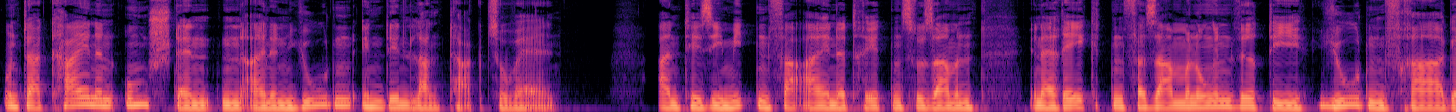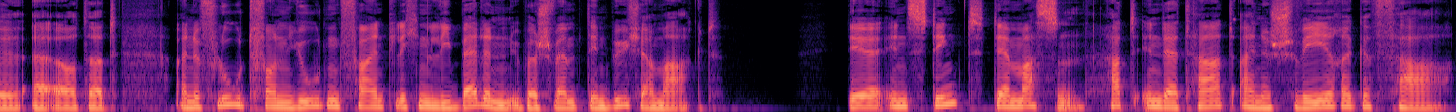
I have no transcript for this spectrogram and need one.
unter keinen Umständen einen Juden in den Landtag zu wählen. Antisemitenvereine treten zusammen, in erregten Versammlungen wird die Judenfrage erörtert, eine Flut von judenfeindlichen Libellen überschwemmt den Büchermarkt. Der Instinkt der Massen hat in der Tat eine schwere Gefahr,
